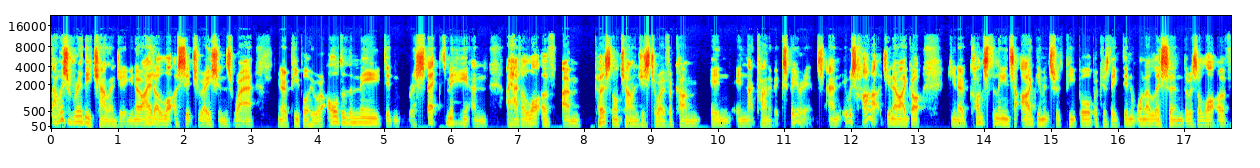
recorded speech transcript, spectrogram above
that was really challenging you know I had a lot of situations where you know people who were older than me didn't respect me and I had a lot of um, personal challenges to overcome in in that kind of experience. And it was hard. You know i got you know constantly into arguments with people because they didn't want to listen. There was a lot of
